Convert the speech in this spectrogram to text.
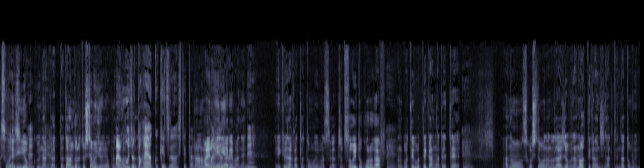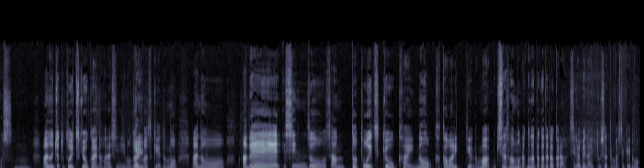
えそうですよくなかった、段取りとしても非常に良くなかった。あれもうちょっと早く決断してたらうん。前の日にやればね間に合った。影響なかったと思いますがちょっとそういうところが、ええ。あの後手後手感が出てえあの少しどうなの大丈夫なのって感じになってるんだと思います。うん、あのちょっと統一教会の話に戻りますけれども、あの安倍晋三さんと統一教会の関わりっていうのは、まあ、岸田さんも亡くなった方だから調べないとおっしゃってましたけれども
